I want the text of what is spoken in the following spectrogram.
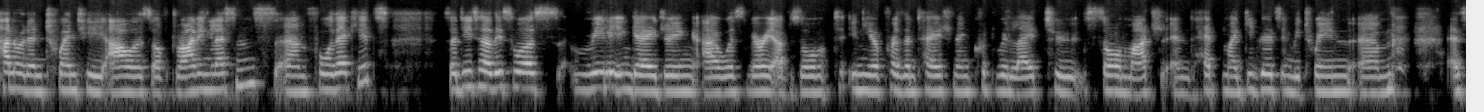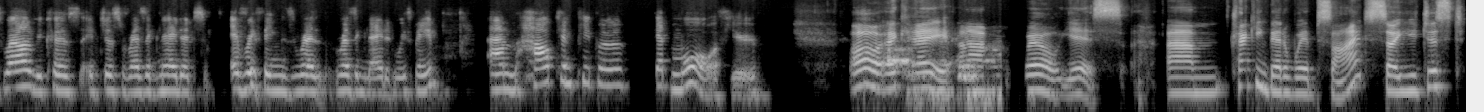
120 hours of driving lessons um, for their kids. So Deeta, this was really engaging. I was very absorbed in your presentation and could relate to so much and had my giggles in between um, as well because it just resonated, everything's re resonated with me. Um, how can people get more of you? Oh, okay. Um, well, yes. Um, Tracking Better website. So you just,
